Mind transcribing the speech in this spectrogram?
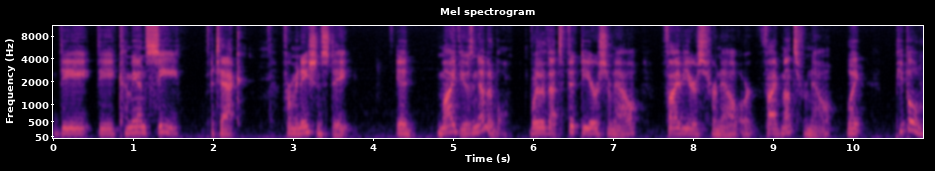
the the Command C attack from a nation state, in my view, is inevitable. Whether that's 50 years from now, five years from now, or five months from now, like people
